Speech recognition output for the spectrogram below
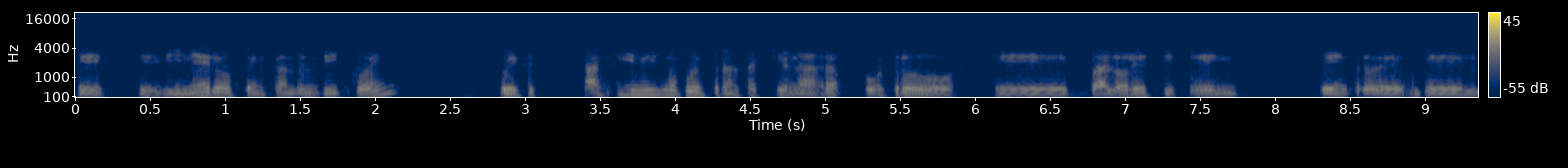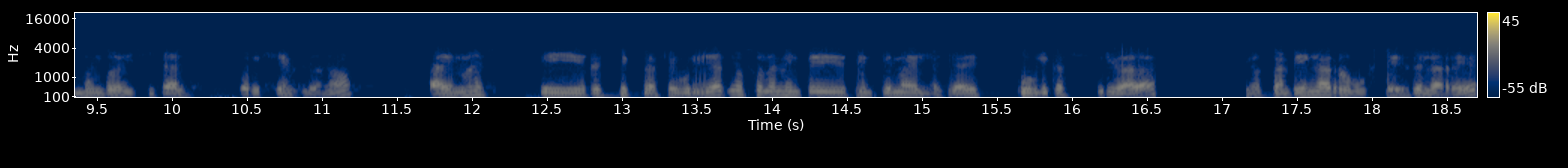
este dinero pensando en Bitcoin, pues así mismo puedes transaccionar otros eh, valores que estén dentro del mundo digital, por ejemplo, ¿no? Además, eh, respecto a seguridad, no solamente es el tema de las llaves públicas y privadas, sino también la robustez de la red.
